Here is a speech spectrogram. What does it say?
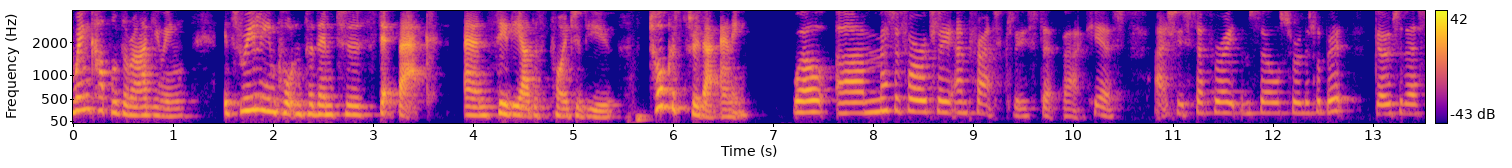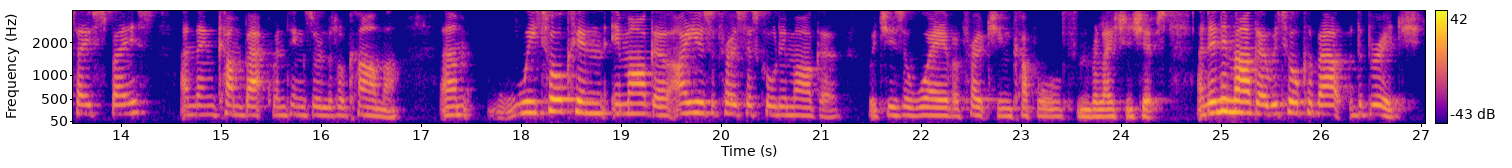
when couples are arguing, it's really important for them to step back and see the other's point of view. Talk us through that, Annie. Well, um, metaphorically and practically, step back, yes. Actually, separate themselves for a little bit, go to their safe space, and then come back when things are a little calmer. Um, we talk in Imago, I use a process called Imago, which is a way of approaching couples and relationships. And in Imago, we talk about the bridge.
